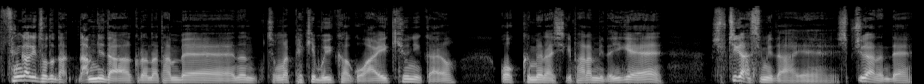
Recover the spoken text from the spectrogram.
생각이 저도 나- 납니다. 그러나 담배는 정말 백희무익하고 아이 키우니까요. 꼭 금연하시기 바랍니다. 이게 쉽지가 않습니다. 예, 쉽지가 않은데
